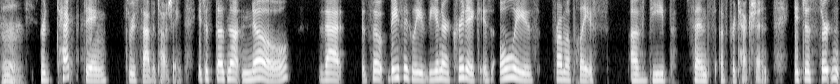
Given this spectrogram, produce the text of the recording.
Hmm. Protecting through sabotaging. It just does not know that. So basically, the inner critic is always from a place of deep sense of protection. It just certain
